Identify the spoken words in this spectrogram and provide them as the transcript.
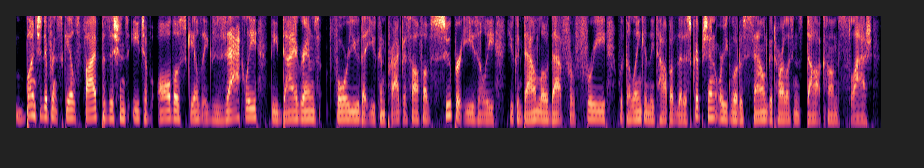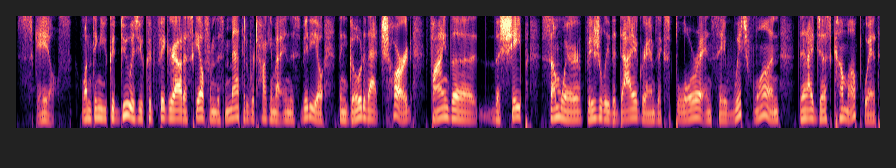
Bunch of different scales, five positions each of all those scales, exactly the diagrams for you that you can practice off of super easily. You can download that for free with the link in the top of the description, or you can go to soundguitarlessons.com slash scales. One thing you could do is you could figure out a scale from this method we're talking about in this video, then go to that chart, find the, the shape somewhere visually, the diagrams, explore it and say which one that I just come up with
